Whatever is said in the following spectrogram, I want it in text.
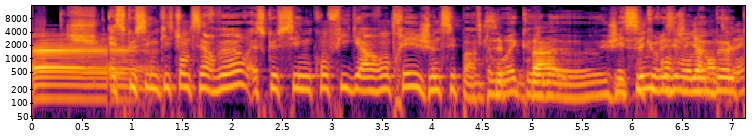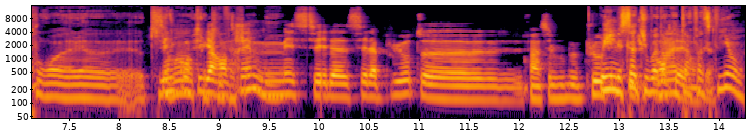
Euh... Est-ce que c'est une question de serveur? Est-ce que c'est une config à rentrer? Je ne sais pas. Je C'est t'avouerais que pas- euh, j'ai sécurisé mon Mumble pour euh, qu'il C'est une config à rentrer, mais c'est la, c'est la plus haute. Enfin, c'est le plus haut Oui, mais ça, tu vois dans l'interface donc, client.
